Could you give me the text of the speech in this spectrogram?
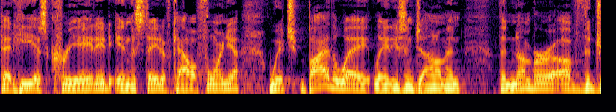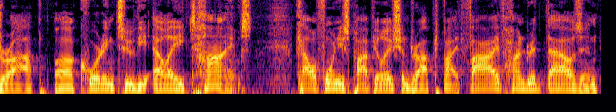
that he has created in the state of California, which, by the way, ladies and gentlemen, the number of the drop, uh, according to the LA Times, California's population dropped by 500,000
